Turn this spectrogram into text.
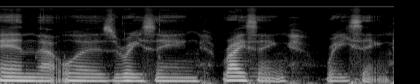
And that was Racing, Rising, Racing.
